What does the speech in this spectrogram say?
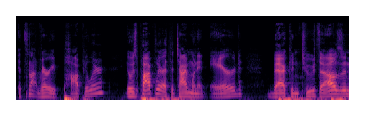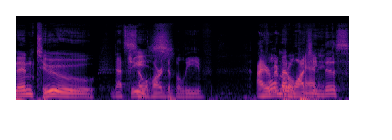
It's not very popular. It was popular at the time when it aired back in 2002. That's so hard to believe. I Full remember watching Panic. this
